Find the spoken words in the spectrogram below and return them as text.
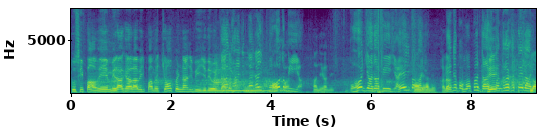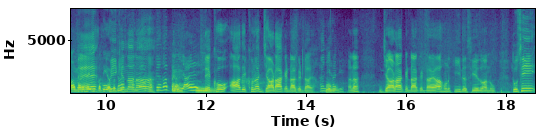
ਤੁਸੀਂ ਭਾਵੇਂ ਮੇਰਾ ਖਿਆਲ ਆ ਵੀ ਭਾਵੇਂ ਚੌਂ ਪਿੰਡਾਂ 'ਚ ਬੀਜ ਦਿਓ ਇੰਨਾ ਹਾਂਜੀ ਗੰਨਾ। ਹਾਂਜੀ ਮੈਂ ਕਿਹਾ ਜੀ ਬਹੁਤ ਬੀਜ ਆ। ਹਾਂਜੀ ਹਾਂਜੀ। ਬਹੁਤ ਜ਼ਿਆਦਾ ਬੀਜ ਆ ਇਹ ਜੀ ਬਾਬਾ ਹਾਂਜੀ ਜੀ। ਹਾਂਜੀ ਹਨਾ? ਇਹਨੇ ਭਾਵੇਂ ਆਪਾਂ 10 ਫੇ- 15 ਖੱਤੇ ਲਾ ਲਾ ਲਈਏ ਸਕਦੇ ਜੀ, ਮੈਂ ਵਧੀਆ, ਉਹੀ ਵਧੀਆ। ਕਹਿੰਦਾ ਨਾ। ਖੱਤਿਆਂ ਦਾ ਬੀਜ ਆ ਇਹ ਦੇਖੋ ਆ ਦੇਖੋ ਨਾ ਜਾੜਾ ਕਿੱਡਾ ਕਿੱਡਾ ਆ। ਹਾਂਜੀ ਹਾਂਜੀ। ਹਨਾ? ਜਾੜਾ ਕਿੱਡਾ ਕਿੱਡਾ ਆ। ਹੁਣ ਕੀ ਦਸੀਏ ਤੁਹਾਨੂੰ? ਤੁਸੀਂ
